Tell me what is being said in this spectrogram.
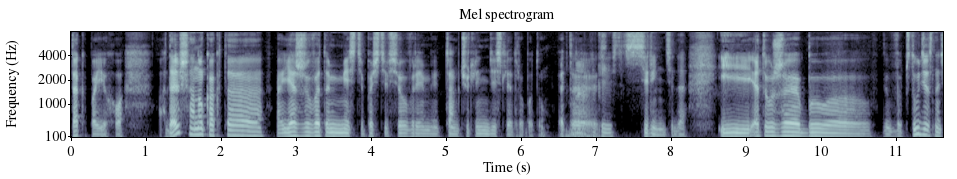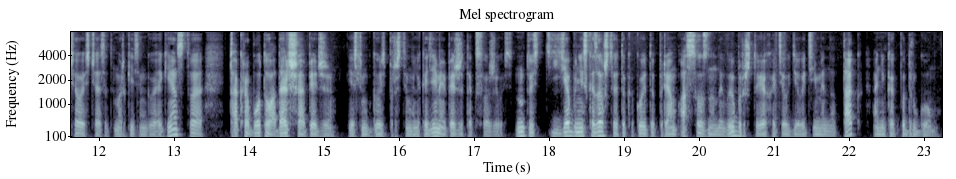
так и поехало. А дальше оно как-то... Я же в этом месте почти все время, там чуть ли не 10 лет работал. Это да, так и есть. Serenity, да. И это уже было веб-студия сначала, сейчас это маркетинговое агентство. Так работало. А дальше, опять же, если говорить про HTML Академию, опять же так сложилось. Ну, то есть я бы не сказал, что это какой-то прям осознанный выбор, что я хотел делать именно так, а не как по-другому.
